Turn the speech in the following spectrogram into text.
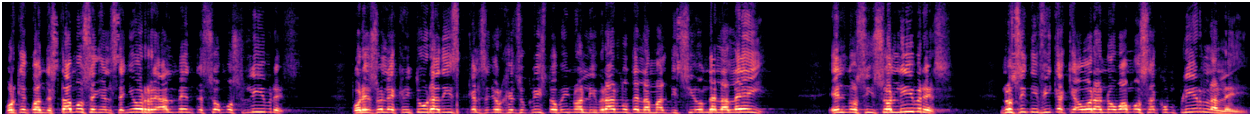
Porque cuando estamos en el Señor realmente somos libres. Por eso la Escritura dice que el Señor Jesucristo vino a librarnos de la maldición de la ley. Él nos hizo libres. No significa que ahora no vamos a cumplir la ley,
